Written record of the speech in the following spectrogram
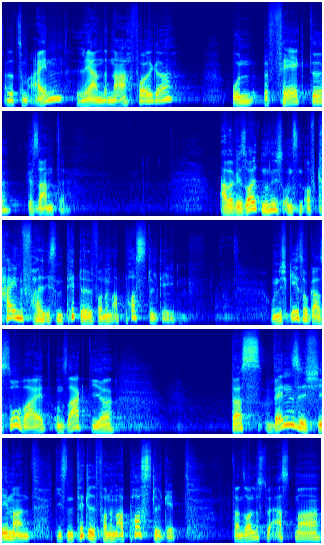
Also zum einen lernende Nachfolger und befähigte Gesandte. Aber wir sollten uns auf keinen Fall diesen Titel von einem Apostel geben. Und ich gehe sogar so weit und sage dir, dass wenn sich jemand diesen Titel von einem Apostel gibt, dann solltest du erstmal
